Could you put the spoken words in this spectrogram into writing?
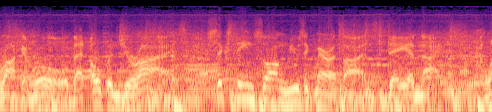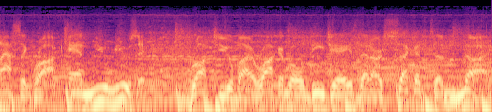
Rock and roll that opens your eyes. 16 song music marathons, day and night. Classic rock and new music. Brought to you by rock and roll DJs that are second to none.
